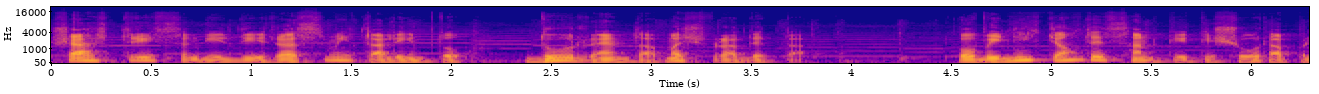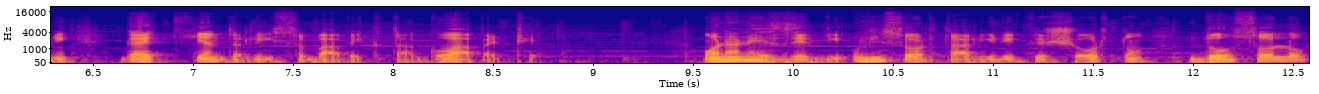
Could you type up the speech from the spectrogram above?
ਸ਼ਾਸਤਰੀ ਸੰਗੀਤ ਦੀ ਰਸਮੀ ਤਾਲੀਮ ਤੋਂ ਦੂਰ ਰਹਿਣ ਦਾ ਮਸ਼ਵਰਾ ਦਿੱਤਾ। ਉਹ ਵੀ ਨਹੀਂ ਚਾਹੁੰਦੇ ਸਨ ਕਿ ਕਿਸ਼ੋਰ ਆਪਣੀ ਗਾਇਕੀ ਅੰਦਰਲੀ ਸੁਭਾਵਿਕਤਾ ਗਵਾ ਬੈਠੇ। ਉਹਨਾਂ ਨੇ ਜ਼ਿੱਦੀ 1948 ਦੀ ਕਿਸ਼ੋਰ ਤੋਂ ਦੋ ਸੋਲੋ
